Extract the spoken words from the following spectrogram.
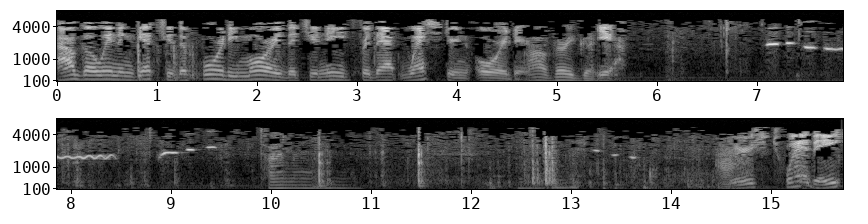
I'll go in and get you the 40 more that you need for that Western order. Oh, very good. Yeah. Thailand. Here's 20.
